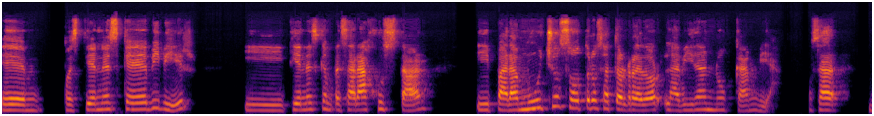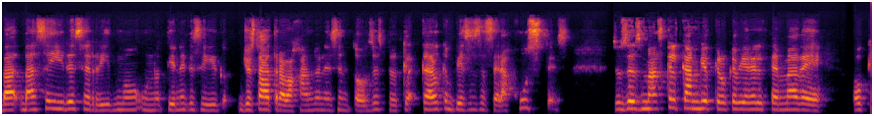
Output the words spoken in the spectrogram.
em, pues tienes que vivir y tienes que empezar a ajustar y para muchos otros a tu alrededor la vida no cambia. O sea, va, a seguir ese ritmo, uno tiene que seguir, yo estaba trabajando en ese entonces, pero claro que empiezas a hacer ajustes. Entonces, más que el cambio, creo que viene el tema de, ok,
